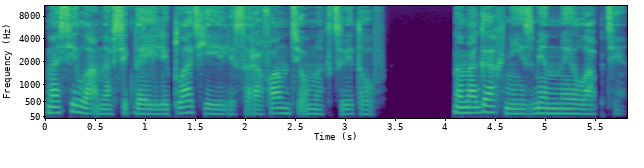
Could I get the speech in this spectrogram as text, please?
Носила она всегда или платье, или сарафан темных цветов. На ногах неизменные лапти.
